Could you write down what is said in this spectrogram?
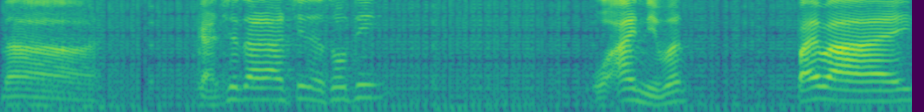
那感谢大家今天的收听，我爱你们，拜拜。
